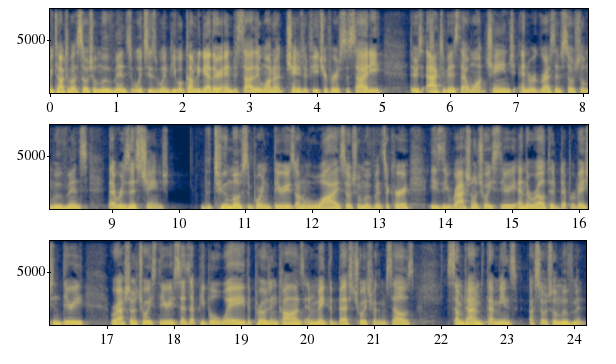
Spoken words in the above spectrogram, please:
We talked about social movements, which is when people come together and decide they want to change the future for society. There's activists that want change and regressive social movements that resist change. The two most important theories on why social movements occur is the rational choice theory and the relative deprivation theory. Rational choice theory says that people weigh the pros and cons and make the best choice for themselves. Sometimes that means a social movement.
